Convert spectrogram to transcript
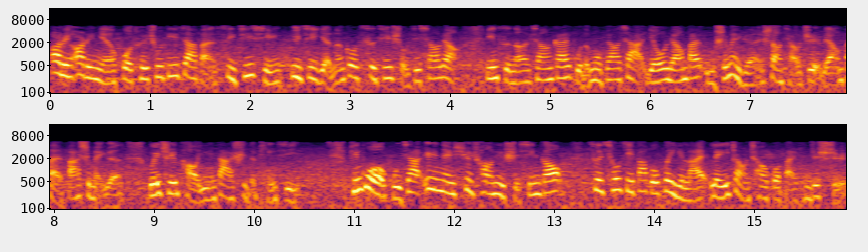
二零二零年或推出低价版 C 机型，预计也能够刺激手机销量。因此呢，将该股的目标价由两百五十美元上调至两百八十美元，维持跑赢大市的评级。苹果股价日内续创历史新高，自秋季发布会以来累涨超过百分之十。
